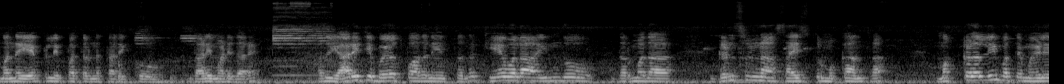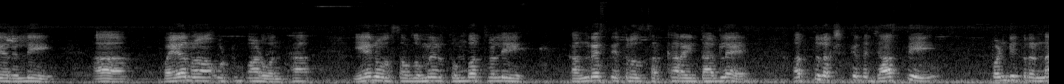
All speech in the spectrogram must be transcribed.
ಮೊನ್ನೆ ಏಪ್ರಿಲ್ ಇಪ್ಪತ್ತೆರಡನೇ ತಾರೀಕು ದಾಳಿ ಮಾಡಿದ್ದಾರೆ. ಅದು ಯಾವ ರೀತಿ ಭಯೋತ್ಪಾದನೆ ಅಂತಂದ್ರೆ ಕೇವಲ ಹಿಂದೂ ಧರ್ಮದ ಗಂಡಸರನ್ನ ಸಾಯಿಸೋದ್ರ ಮುಖಾಂತರ ಮಕ್ಕಳಲ್ಲಿ ಮತ್ತು ಮಹಿಳೆಯರಲ್ಲಿ ಭಯನ ಉಂಟು ಮಾಡುವಂಥ ಏನು ಸಾವಿರದ ಒಂಬೈನೂರ ತೊಂಬತ್ತರಲ್ಲಿ ಕಾಂಗ್ರೆಸ್ ನೇತೃತ್ವದ ಸರ್ಕಾರ ಇದ್ದಾಗಲೇ ಹತ್ತು ಲಕ್ಷಕ್ಕಿಂತ ಜಾಸ್ತಿ ಪಂಡಿತರನ್ನ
